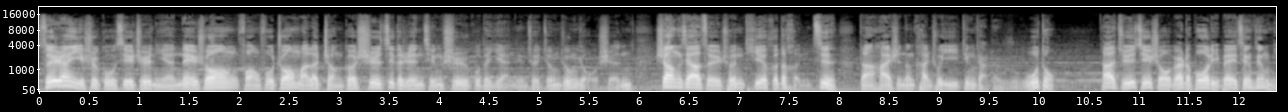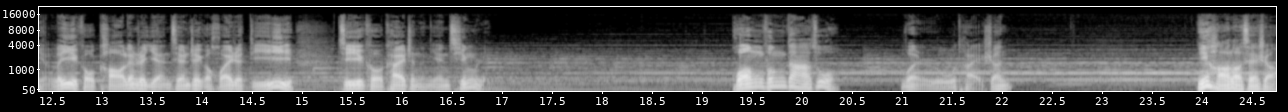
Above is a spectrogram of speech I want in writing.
虽然已是古稀之年，那双仿佛装满了整个世纪的人情世故的眼睛却炯炯有神，上下嘴唇贴合得很近，但还是能看出一丁点的蠕动。他举起手边的玻璃杯，轻轻抿了一口，考量着眼前这个怀着敌意即刻开战的年轻人。狂风大作，稳如泰山。你好，老先生。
